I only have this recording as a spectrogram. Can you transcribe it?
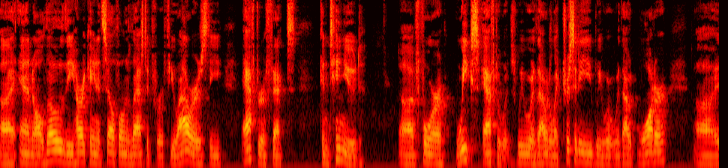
Uh, and although the hurricane itself only lasted for a few hours, the after effects continued uh, for weeks afterwards. We were without electricity, we were without water, uh,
